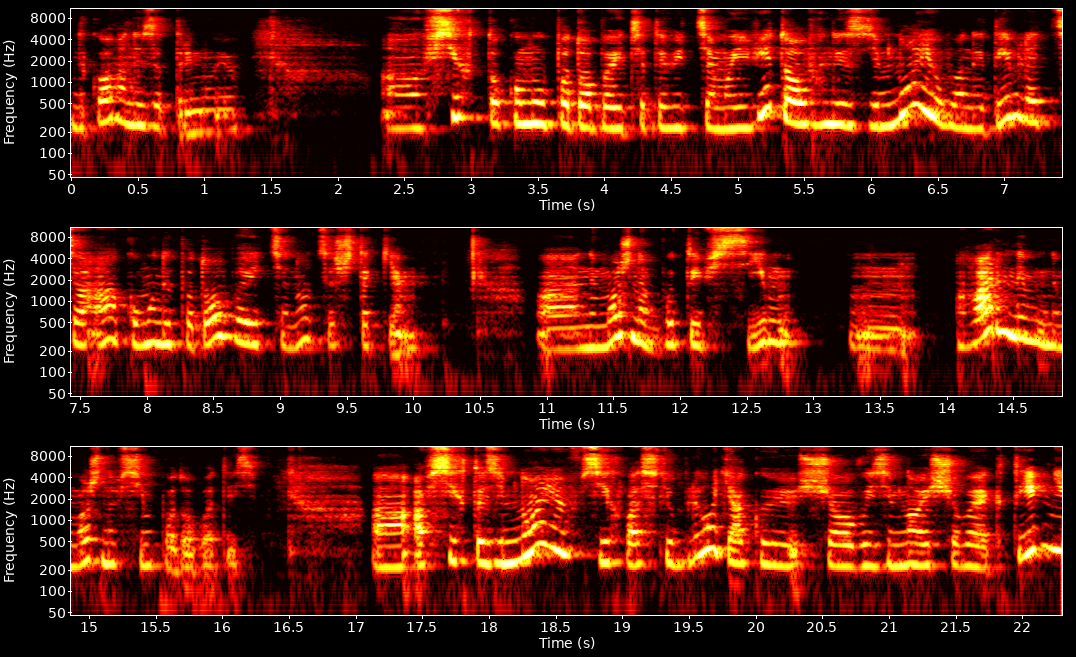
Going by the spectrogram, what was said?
нікого не затримую. Всі, хто кому подобається, дивіться мої відео, вони зі мною, вони дивляться, а кому не подобається, ну це ж таке. Не можна бути всім гарним, не можна всім подобатись. А всі, хто зі мною, всіх вас люблю. Дякую, що ви зі мною, що ви активні.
